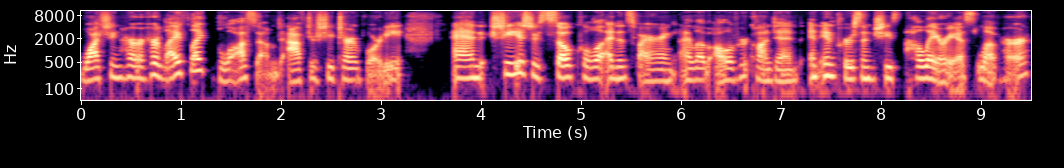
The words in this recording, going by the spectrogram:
watching her, her life like blossomed after she turned 40. And she is just so cool and inspiring. I love all of her content. And in person, she's hilarious. Love her.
